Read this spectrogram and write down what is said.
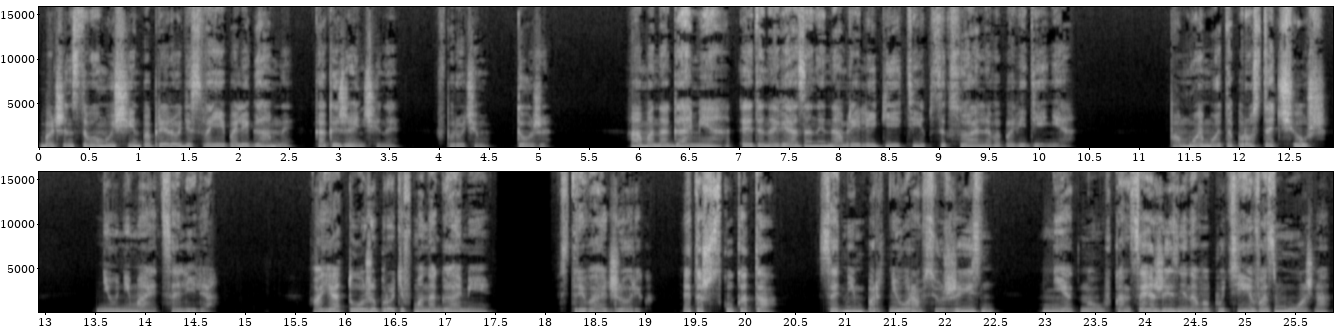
Большинство мужчин по природе своей полигамны, как и женщины, впрочем, тоже. А моногамия — это навязанный нам религией тип сексуального поведения. По-моему, это просто чушь, не унимается Лиля. А я тоже против моногамии, встревает Жорик. Это ж скукота. С одним партнером всю жизнь. Нет, ну, в конце жизненного пути возможно,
